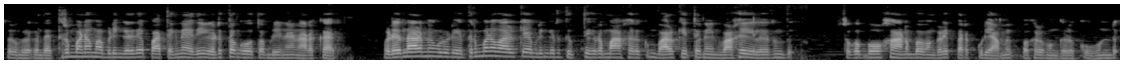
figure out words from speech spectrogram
ஸோ உங்களுக்கு இந்த திருமணம் அப்படிங்கிறதே பார்த்தீங்கன்னா எதையும் எடுத்தங்கோத்து அப்படின்னா நடக்காது. பட் இருந்தாலுமே உங்களுடைய திருமண வாழ்க்கை அப்படிங்கிறது திருப்திகரமாக இருக்கும். வாழ்க்கை துணையின் வகையிலிருந்து சுகபோக அனுபவங்களை பெறக்கூடிய அமைப்புகள் உங்களுக்கு உண்டு.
